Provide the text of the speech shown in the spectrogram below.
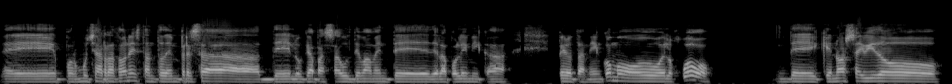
Eh, por muchas razones, tanto de empresa, de lo que ha pasado últimamente, de la polémica, pero también como el juego, de que no ha sabido,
